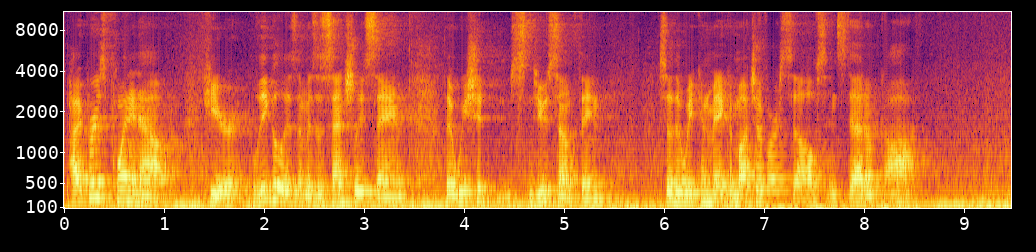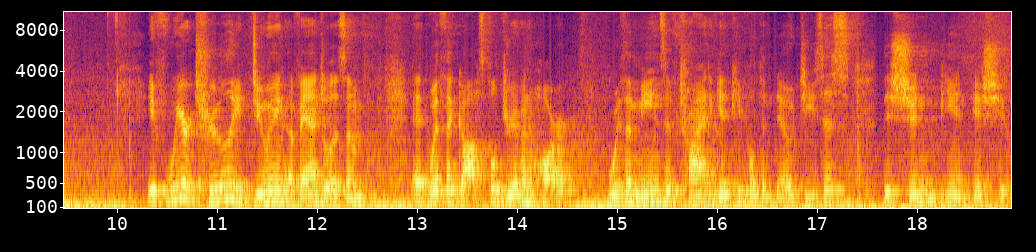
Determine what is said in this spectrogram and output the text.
Piper is pointing out here legalism is essentially saying that we should do something so that we can make much of ourselves instead of God. If we are truly doing evangelism eh, with a gospel driven heart, with a means of trying to get people to know Jesus, this shouldn't be an issue.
